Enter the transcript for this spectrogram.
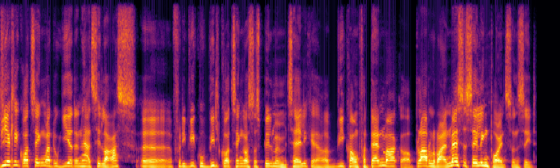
virkelig godt tænke mig, at du giver den her til Lars, øh, fordi vi kunne vildt godt tænke os at spille med Metallica, og vi kommer fra Danmark, og bla bla bla, en masse selling points sådan set.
